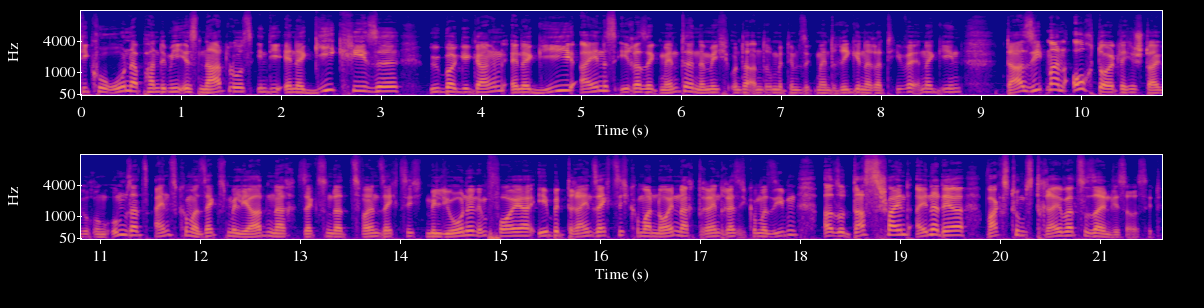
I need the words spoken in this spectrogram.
die Corona-Pandemie ist nahtlos in die Energiekrise übergegangen. Energie eines ihrer Segmente, nämlich unter anderem mit dem Segment regenerative Energien. Da sieht man auch deutliche Steigerungen. Umsatz 1,6 Milliarden nach 662 Millionen im Vorjahr, EBIT 63,9 nach 33,7. Also das scheint einer der Wachstumstreiber zu sein, wie es aussieht.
